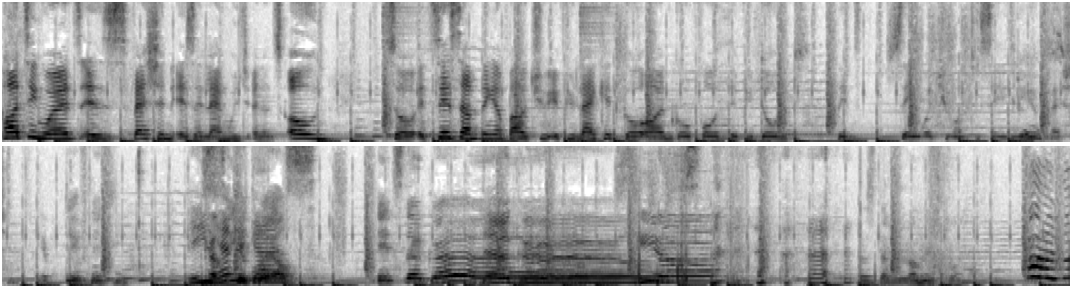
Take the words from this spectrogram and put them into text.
parting words is fashion is a language in its own. So, it says something about you. If you like it, go on, go forth. If you don't, then say what you want to say through yes. your fashion. Yep, definitely. There you have it, guys. It's the girl. The girl. See ya. That's the longest one. Oh,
